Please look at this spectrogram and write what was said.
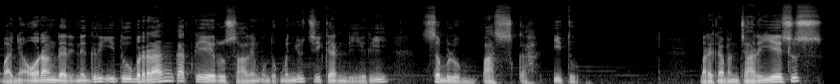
banyak orang dari negeri itu berangkat ke Yerusalem untuk menyucikan diri sebelum Paskah itu. Mereka mencari Yesus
